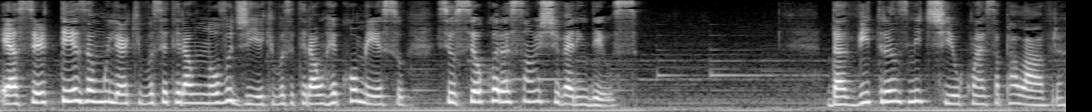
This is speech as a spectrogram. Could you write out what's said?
É a certeza, mulher, que você terá um novo dia, que você terá um recomeço, se o seu coração estiver em Deus. Davi transmitiu com essa palavra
